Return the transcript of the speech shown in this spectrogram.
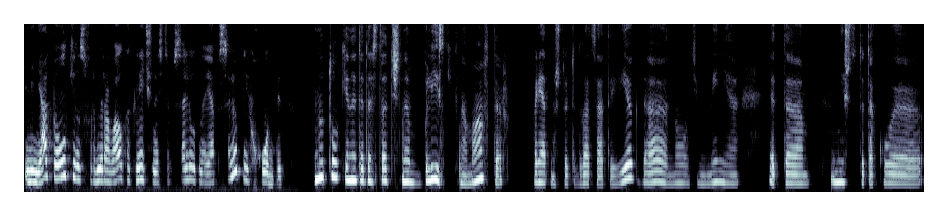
Меня Толкин сформировал как личность абсолютно. Я абсолютный хоббит. Ну, Толкин это достаточно близкий к нам автор. Понятно, что это 20 век, да, но тем не менее это не что-то такое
